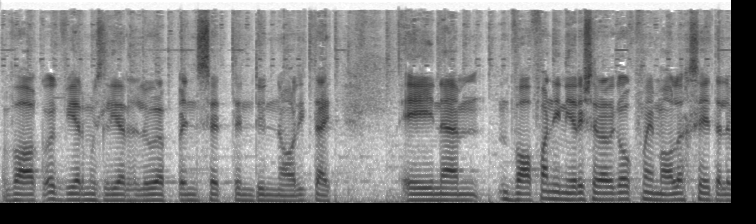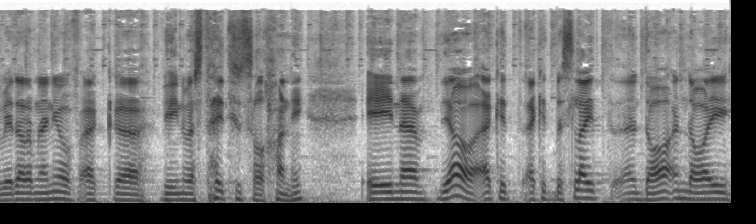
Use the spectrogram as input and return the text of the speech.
waar ek ook weer moes leer loop en sit en doen na die tyd. En ehm um, waarvan die neurochirurg ook vir my maalig gesê het, hulle weet daarom nou nie of ek uh, weer universiteit toe sal gaan nie. En uh, ja, ek het ek het besluit uh, daar in daai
